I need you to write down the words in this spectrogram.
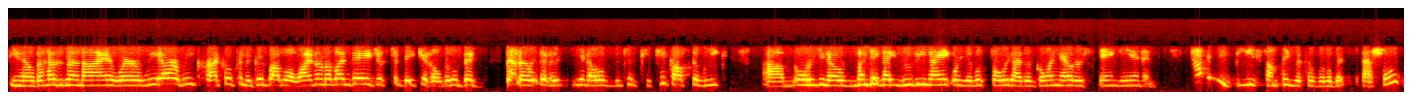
You know, the husband and I, where we are, we crack open a good bottle of wine on a Monday just to make it a little bit better than it, you know, to kick off the week. Um, or, you know, Monday night movie night where you look forward to either going out or staying in and having it be something that's a little bit special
